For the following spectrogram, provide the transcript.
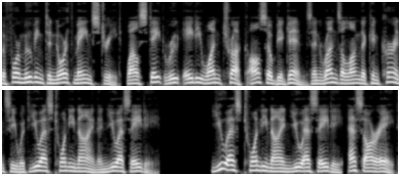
before moving to North Main Street, while State Route 81 truck also begins and runs along the concurrency with US 29 and US 80. US 29 US 80, SR 8,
